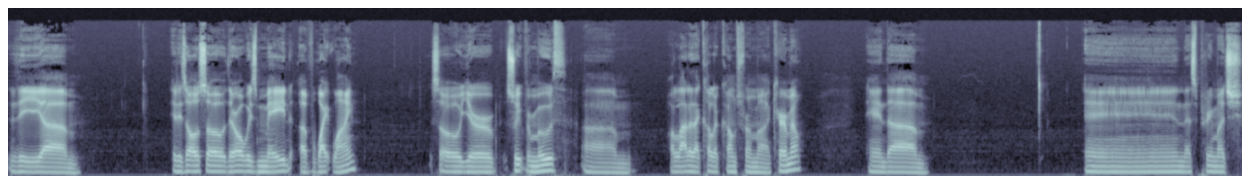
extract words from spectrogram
The um, it is also they're always made of white wine. So your sweet vermouth um, a lot of that color comes from uh, caramel, and um, and that's pretty much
